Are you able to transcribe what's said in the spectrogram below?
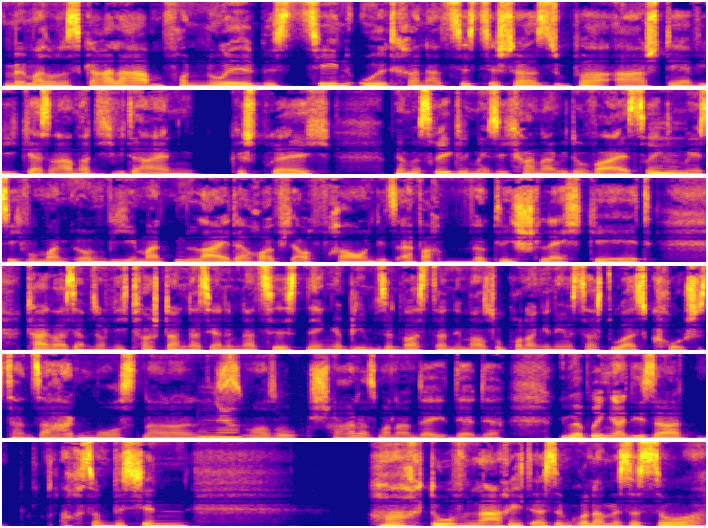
Und wenn wir so eine Skala haben von 0 bis 10 ultra narzisstischer Super Arsch, der wie gestern Abend hatte ich wieder einen Gespräch. Wir haben es regelmäßig, Hanna, wie du weißt, mhm. regelmäßig, mhm. wo man irgendwie jemanden, leider häufig auch Frauen, die es einfach wirklich schlecht geht. Teilweise haben sie auch nicht verstanden, dass sie an einem Narzissten hängen geblieben sind, was dann immer super unangenehm ist, dass du als Coach es dann sagen musst. Ne? Das ja. ist immer so schade, dass man dann der, der, der Überbringer dieser auch so ein bisschen ach, doofen Nachricht ist. Im Grunde genommen ist es so,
